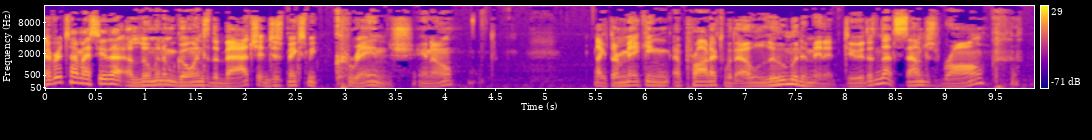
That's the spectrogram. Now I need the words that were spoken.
Every time I see that aluminum go into the batch, it just makes me cringe, you know? Like they're making a product with aluminum in it, dude. Doesn't that sound just wrong?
